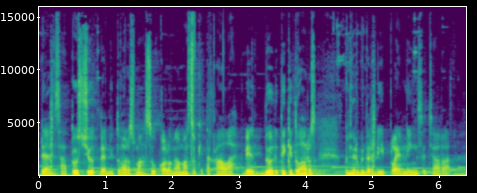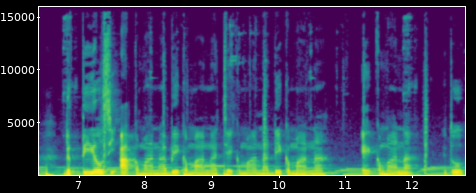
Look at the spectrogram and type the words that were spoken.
dan satu shoot dan itu harus masuk. Kalau nggak masuk kita kalah. Dan dua detik itu harus bener-bener di planning secara detail si A ke mana B ke mana C ke mana D ke mana E ke mana. Itu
